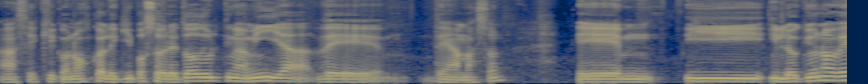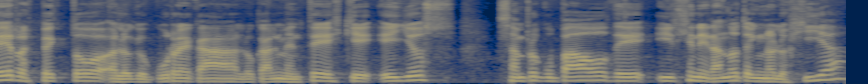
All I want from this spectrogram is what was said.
así que conozco al equipo, sobre todo de última milla de, de Amazon. Eh, y, y lo que uno ve respecto a lo que ocurre acá localmente es que ellos se han preocupado de ir generando tecnología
